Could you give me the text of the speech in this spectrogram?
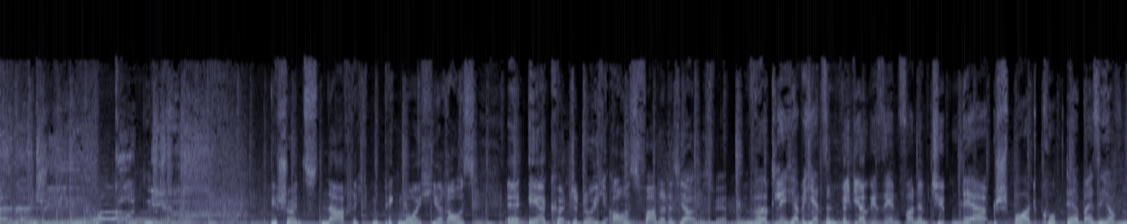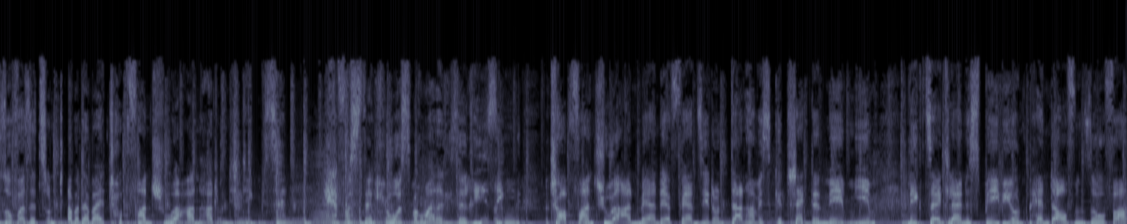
Energy Good News. Die schönsten Nachrichten picken wir euch hier raus. Äh, er könnte durchaus Vater des Jahres werden. Wirklich, habe ich jetzt ein Video gesehen von einem Typen, der Sport guckt, der bei sich auf dem Sofa sitzt und aber dabei Topfhandschuhe anhat. Und ich denke mir so, denn los? Warum hat er diese riesigen Topfhandschuhe an, während er fernsieht? Und dann habe ich es gecheckt, denn neben ihm liegt sein kleines Baby und pennt auf dem Sofa.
